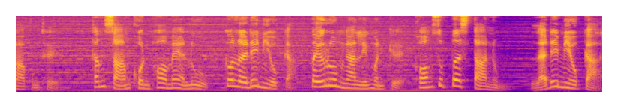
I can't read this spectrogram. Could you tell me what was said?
ราวของเธอ ทั้ง3คนพ่อแม่ลูกก็เลยได้มีโอกาสไปร่วมงานเลี้ยงวันเกิดของซูเปอร์สตาร์หนุ่ม และได้มีโอกาส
